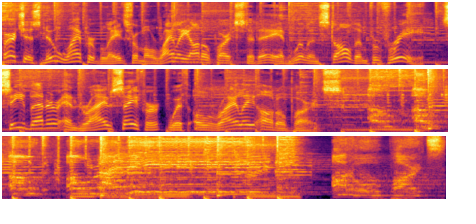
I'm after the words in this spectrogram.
Purchase new wiper blades from O'Reilly Auto Parts today and we'll install them for free. See better and drive safer with O'Reilly Auto Parts. oh, oh, oh, O'Reilly Auto Parts.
